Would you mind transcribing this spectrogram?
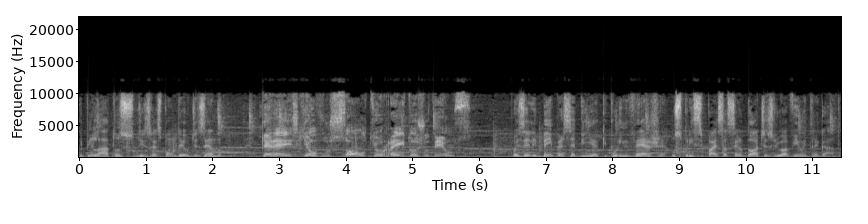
E Pilatos lhes respondeu, dizendo: Quereis que eu vos solte o rei dos judeus? Pois ele bem percebia que, por inveja, os principais sacerdotes lhe o haviam entregado.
